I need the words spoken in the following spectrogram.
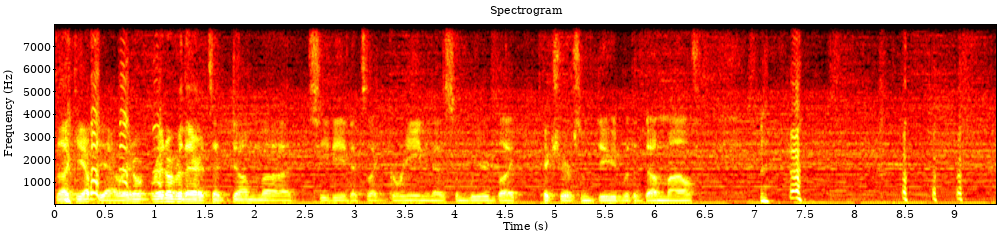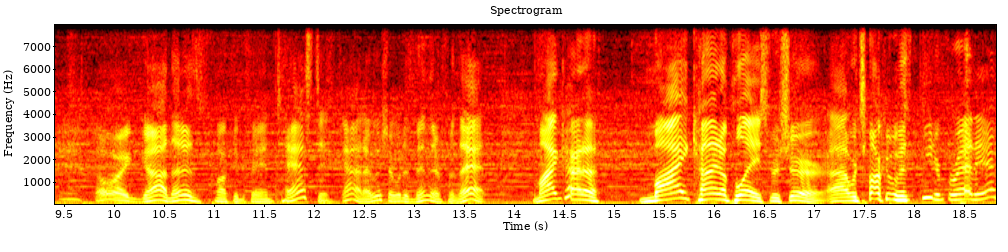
like, yep, yeah, right, o- right over there. It's a dumb uh, CD that's like green and has some weird like picture of some dude with a dumb mouth. Oh my god, that is fucking fantastic. God, I wish I would have been there for that. My kind of my kind of place for sure. Uh, we're talking with Peter Perret here.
